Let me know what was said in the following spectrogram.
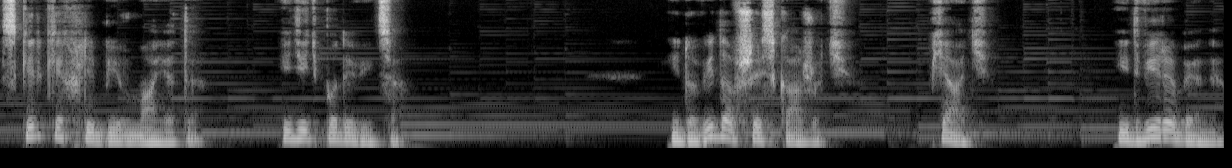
Скільки хлібів маєте? Ідіть подивіться. І, довідавшись, кажуть П'ять і дві рибини.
